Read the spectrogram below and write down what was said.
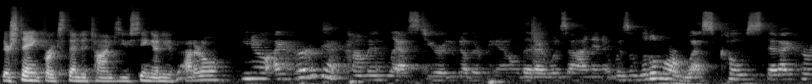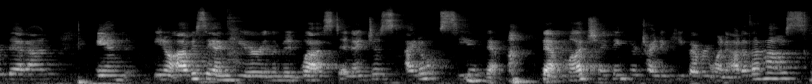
they're staying for extended times. Are you seeing any of that at all? You know, I heard that comment last year at another panel that I was on, and it was a little more West Coast that I heard that on. And you know, obviously, I'm here in the Midwest, and I just I don't see it that that much. I think they're trying to keep everyone out of the house,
